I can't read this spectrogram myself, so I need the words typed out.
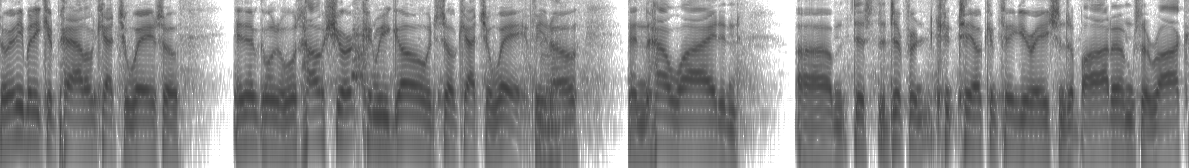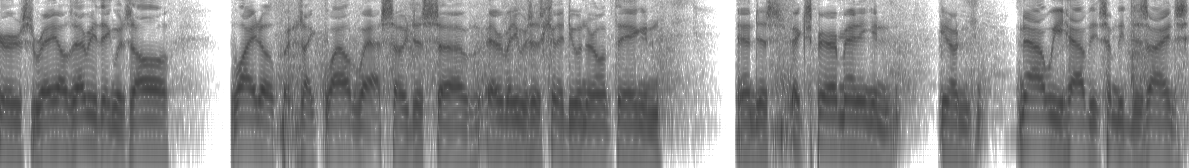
so anybody could paddle and catch a wave. So ended up going, well, how short can we go and still catch a wave? You know, and how wide and um, just the different tail configurations, the bottoms, the rockers, rails, everything was all wide open, It's like Wild West. So just uh, everybody was just kind of doing their own thing and and just experimenting. And you know, now we have these, some of the designs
